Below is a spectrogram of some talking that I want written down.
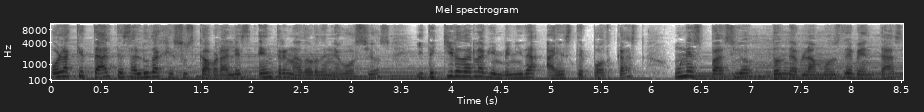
Hola, ¿qué tal? Te saluda Jesús Cabrales, entrenador de negocios, y te quiero dar la bienvenida a este podcast, un espacio donde hablamos de ventas,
